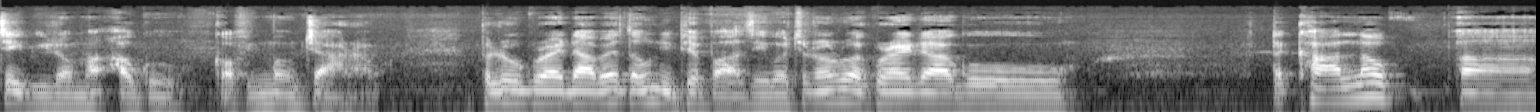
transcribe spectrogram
ကြိတ်ပြီးတော့မှအောက်ကို coffee မုံကြတာပေါ့ဘလို့ grinder ပဲသုံးနေဖြစ်ပါစေပေါ့ကျွန်တော်တို့က grinder ကိုတစ်ခါလောက်အာ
